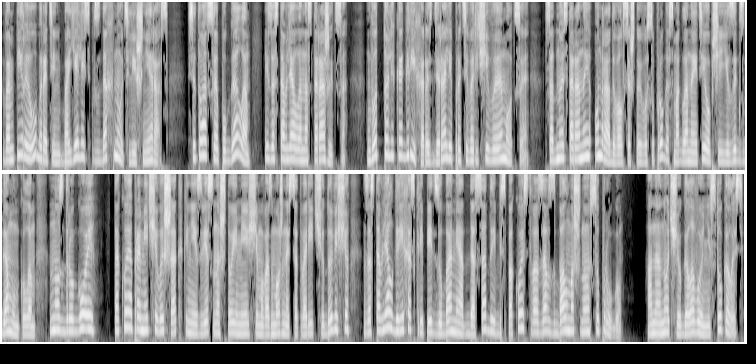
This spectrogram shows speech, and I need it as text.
Вампиры и оборотень боялись вздохнуть лишний раз. Ситуация пугала и заставляла насторожиться. Вот только Гриха раздирали противоречивые эмоции. С одной стороны, он радовался, что его супруга смогла найти общий язык с гомункулом, но с другой такой опрометчивый шаг к неизвестно что имеющему возможность сотворить чудовищу заставлял Гриха скрипеть зубами от досады и беспокойства за взбалмошную супругу. Она ночью головой не стукалась,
